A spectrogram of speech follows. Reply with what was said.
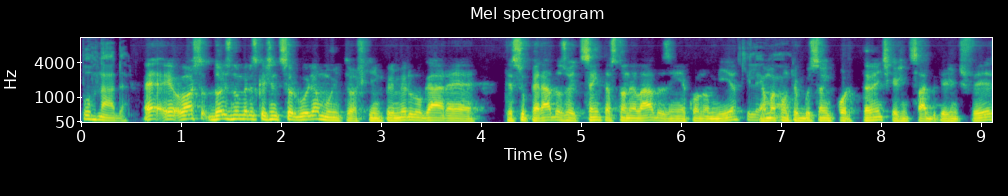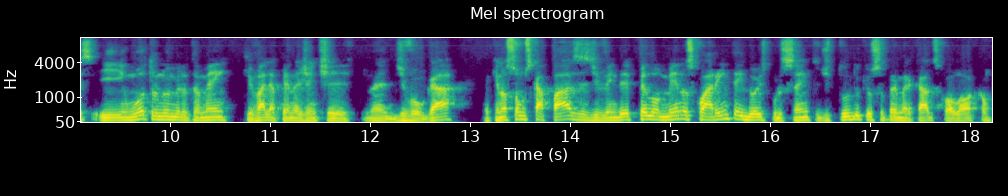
por nada. É, eu acho dois números que a gente se orgulha muito. Eu acho que em primeiro lugar é ter superado as 800 toneladas em economia. É uma contribuição importante que a gente sabe que a gente fez. E um outro número também que vale a pena a gente né, divulgar é que nós somos capazes de vender pelo menos 42% de tudo que os supermercados colocam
